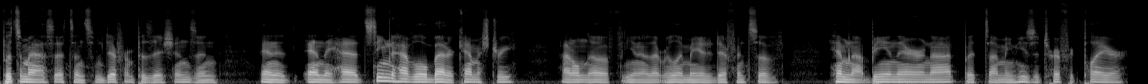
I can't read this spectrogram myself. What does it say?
put some assets in some different positions and and it, and they had seemed to have a little better chemistry. I don't know if you know that really made a difference of him not being there or not, but I mean he's a terrific player.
